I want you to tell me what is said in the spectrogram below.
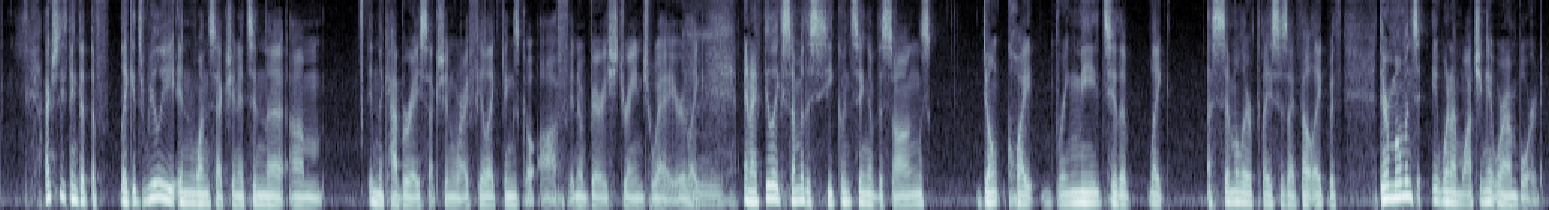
I actually think that the like it's really in one section it's in the um in the cabaret section where I feel like things go off in a very strange way or like mm. and I feel like some of the sequencing of the songs don't quite bring me to the like a similar place as I felt like with there are moments when I'm watching it where I'm bored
